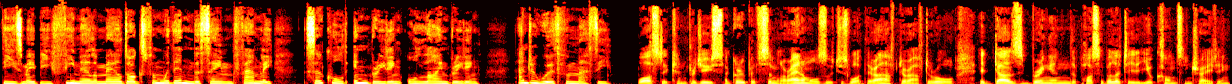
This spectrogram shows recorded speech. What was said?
These may be female and male dogs from within the same family, so called inbreeding or line breeding. Andrew Worth from Massey whilst it can produce a group of similar animals, which is what they're after, after all, it does bring in the possibility that you're concentrating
